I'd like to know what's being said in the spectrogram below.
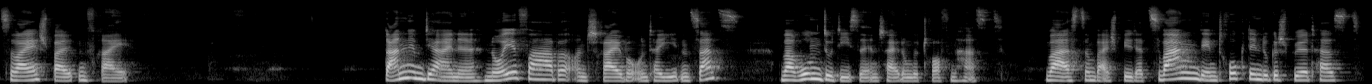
zwei Spalten frei. Dann nimm dir eine neue Farbe und schreibe unter jeden Satz, warum du diese Entscheidung getroffen hast. War es zum Beispiel der Zwang, den Druck, den du gespürt hast?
